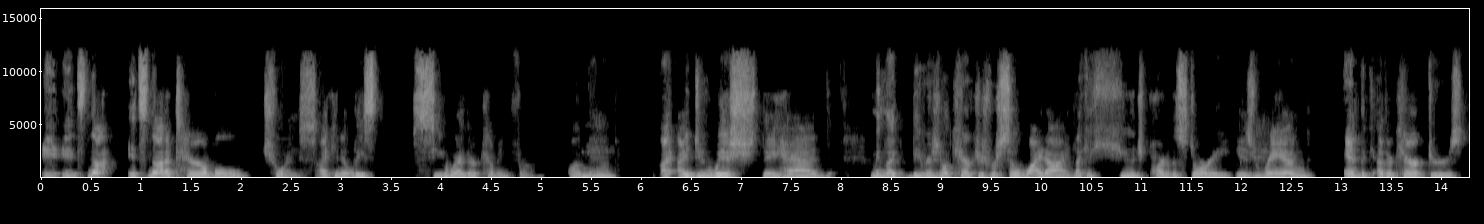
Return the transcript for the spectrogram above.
It, it's not it's not a terrible choice. I can at least see where they're coming from on mm-hmm. that. I, I do wish they had I mean, like the original characters were so wide eyed. Like a huge part of the story is Rand and the other characters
